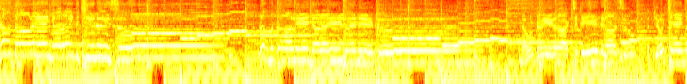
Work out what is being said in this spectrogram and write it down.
လာတော်ရဲ့ညာတိုင်းတချင်လေးဆိုလောင်မတော်လေးညာတိုင်းလွမ်းနေကိုနောင်တွေကချစ်တဲ့စကားဆိုအပြောချင်က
